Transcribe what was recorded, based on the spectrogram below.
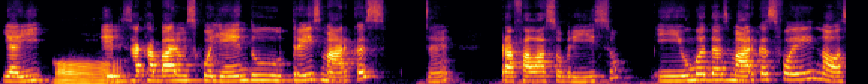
e aí oh. eles acabaram escolhendo três marcas, né, para falar sobre isso, e uma das marcas foi nós,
